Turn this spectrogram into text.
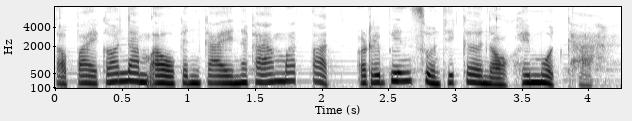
ต่อไปก็นำเอากันไกรนะคะ มาตัดริบบิ้นส่วนที่เกินออกให้หมดค่ะ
